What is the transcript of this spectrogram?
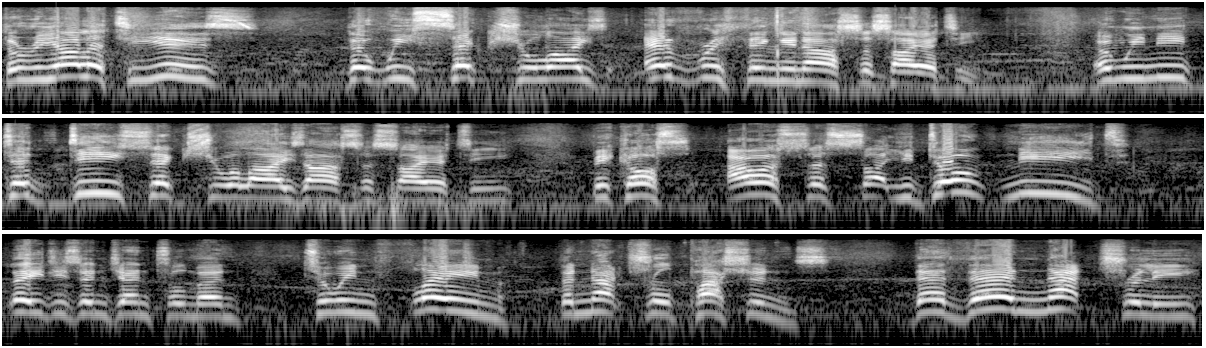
The reality is that we sexualize everything in our society. And we need to desexualize our society because our society, you don't need, ladies and gentlemen, to inflame the natural passions. They're there naturally,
